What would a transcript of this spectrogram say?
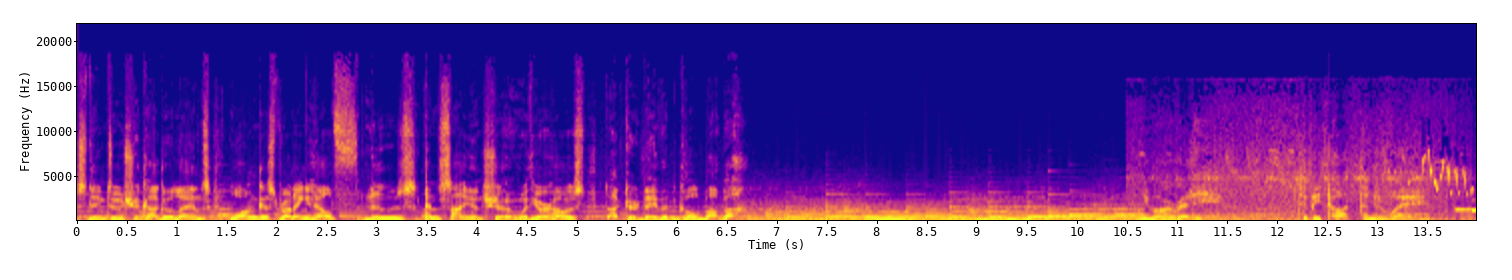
Listening to Chicagoland's longest running health, news, and science show with your host, Dr. David Kolbaba. You are ready to be taught the new way.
